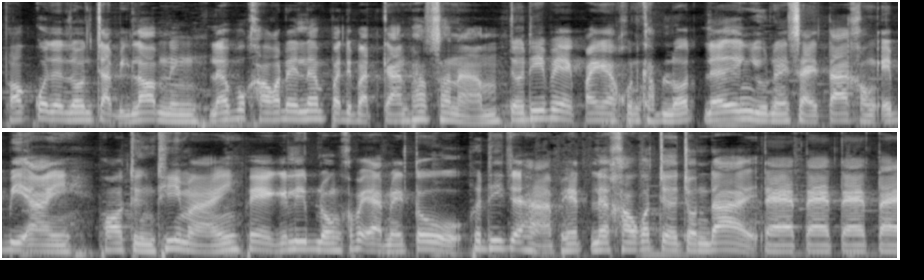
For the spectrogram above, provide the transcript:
เพราะกลัวจะโดนจับอีกรอบหนึ่งแล้วพวกเขาก็ได้เริ่มปฏิบัติการภาคสนาม โดยที่เพเอกไปกับคนขับรถ และยังอยู่ในสายตาของ FBI พอถึงที่หมายเพเอกก็รีบลงเข้าไปแอบในตู้ เพื่อที่จะหาเพชรและเขาก็เจอจนได้ แต่แต่แต่แต่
